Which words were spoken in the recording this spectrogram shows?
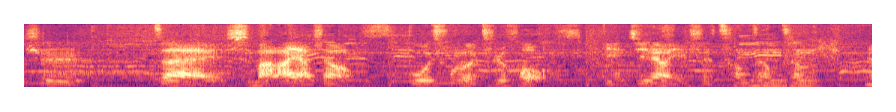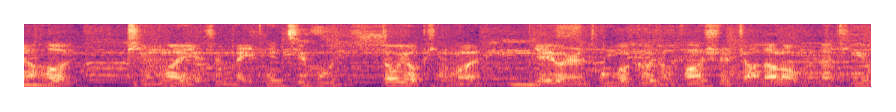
是在喜马拉雅上播出了之后，点击量也是蹭蹭蹭，然后。评论也是每天几乎都有评论，也有人通过各种方式找到了我们的听友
